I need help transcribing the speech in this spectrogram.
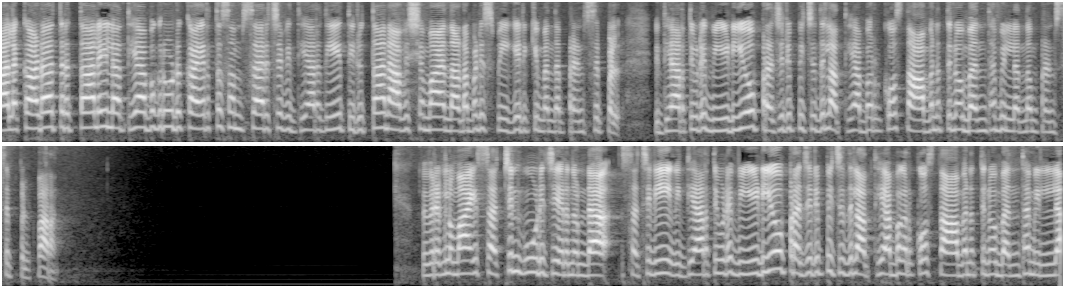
പാലക്കാട് തൃത്താലയിൽ അധ്യാപകരോട് കയർത്ത് സംസാരിച്ച വിദ്യാർത്ഥിയെ തിരുത്താൻ ആവശ്യമായ നടപടി സ്വീകരിക്കുമെന്ന് പ്രിൻസിപ്പൽ. വിദ്യാർത്ഥിയുടെ വീഡിയോ പ്രചരിപ്പിച്ചതിൽ അധ്യാപകർക്കോ സ്ഥാപനത്തിനോ ബന്ധമില്ലെന്നും പ്രിൻസിപ്പൽ പറഞ്ഞു. വിവരങ്ങളുമായി സച്ചിൻ കൂടി ചേരുന്നുണ്ട്. സച്ചിൻ ഈ വിദ്യാർത്ഥിയുടെ വീഡിയോ പ്രചരിപ്പിച്ചതിൽ അധ്യാപകർക്കോ സ്ഥാപനത്തിനോ ബന്ധമില്ല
